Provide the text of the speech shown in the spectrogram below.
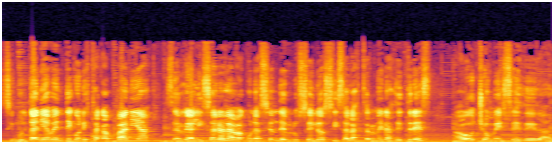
Simultáneamente con esta campaña se realizará la vacunación de brucelosis a las terneras de 3 a 8 meses de edad.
